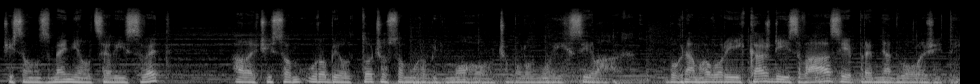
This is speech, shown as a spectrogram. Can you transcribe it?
či som zmenil celý svet, ale či som urobil to, čo som urobiť mohol, čo bolo v mojich silách. Boh nám hovorí, každý z vás je pre mňa dôležitý.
